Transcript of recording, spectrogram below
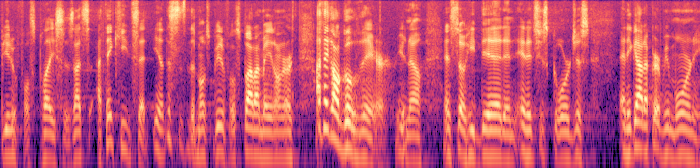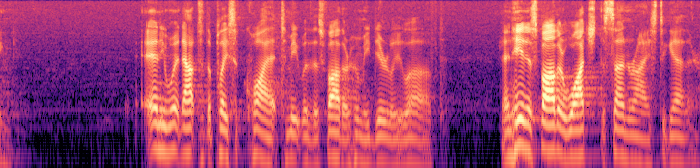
beautiful places. I, I think he said you know this is the most beautiful spot i made on earth. I think i'll go there you know. And so he did and, and it's just gorgeous and he got up every morning and he went out to the place of quiet to meet with his father, whom he dearly loved. And he and his father watched the sunrise together.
